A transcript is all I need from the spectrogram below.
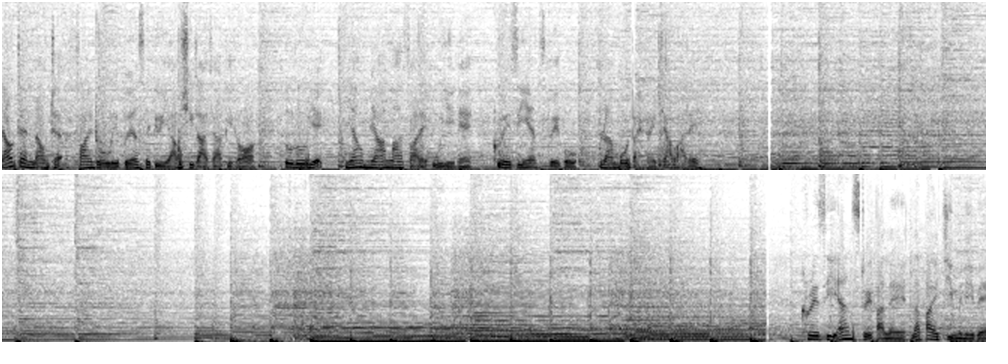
နောက်တက်နောက်ထပ် final level စိတ်တွေရောက်ရှိလာကြပြီးတော့သူတို့ရဲ့မြောက်များလာစွာတဲ့ဥယျာဉ်နဲ့ crazians တွေကိုလွှမ်းမိုးတိုက်ခိုက်ကြပါတယ်။ Crazy Ants တွေကလည်းလက်ပိုက်ကြည့်မနေပဲ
